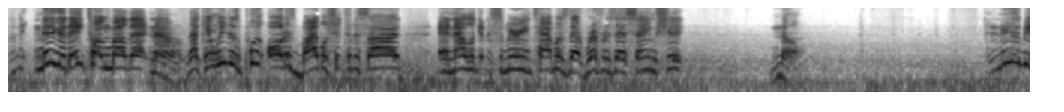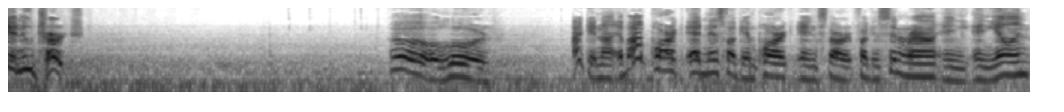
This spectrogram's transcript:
N- nigga, they talking about that now. Now, can we just put all this Bible shit to the side and now look at the Sumerian tablets that reference that same shit? No. There needs to be a new church. Oh, Lord. I cannot. If I park at this fucking park and start fucking sitting around and, and yelling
